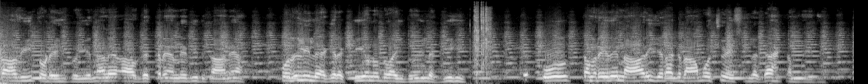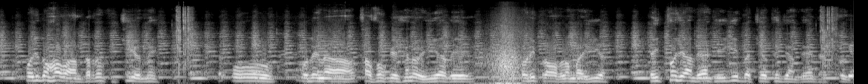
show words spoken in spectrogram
ਤਾਂ ਵੀ ਤੋੜੇ ਸੀ ਕੋਈ ਇਹਨਾਂ ਨੇ ਆਪਦੇ ਕਰਿਆਨੇ ਦੀ ਦੁਕਾਨ ਆ ਉਹਦੇ ਲਈ ਲੈ ਕੇ ਰੱਖੀ ਉਹਨੂੰ ਦਵਾਈ ਦੂਈ ਲੱਗੀ ਸੀ। ਤੇ ਉਹ ਕਮਰੇ ਦੇ ਨਾਲ ਹੀ ਜਿਹੜਾ ਗਦਾਮ ਉਹ ਚ ਏਸੀ ਲੱਗਾ ਹੈ ਕਮਰੇ ਦੇ ਉਹ ਜਦੋਂ ਹਵਾ ਅੰਦਰ ਨੂੰ ਖਿੱਚੀ ਉਹਨੇ ਉਹ ਉਹਦੇ ਨਾਲ ਸਫੋਕੇਸ਼ਨ ਹੋਈ ਆ ਤੇ ਥੋੜੀ ਪ੍ਰੋਬਲਮ ਆਈ ਆ। ਤੇ ਇੱਥੋਂ ਜਾਂਦੇ ਆ ਠੀਕ ਹੀ ਬੱਚੇ ਉੱਥੇ ਜਾਂਦੇ ਆ ਡੈਥ ਹੋ ਗਈ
